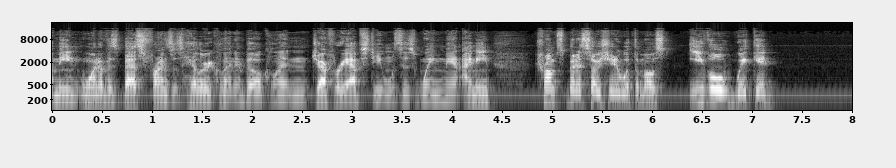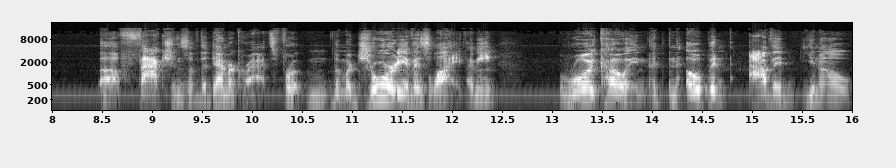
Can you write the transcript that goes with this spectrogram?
I mean one of his best friends was Hillary Clinton and Bill Clinton. Jeffrey Epstein was his wingman. I mean, Trump's been associated with the most evil, wicked uh, factions of the Democrats for m- the majority of his life. I mean, Roy Cohn, an open, avid, you know,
